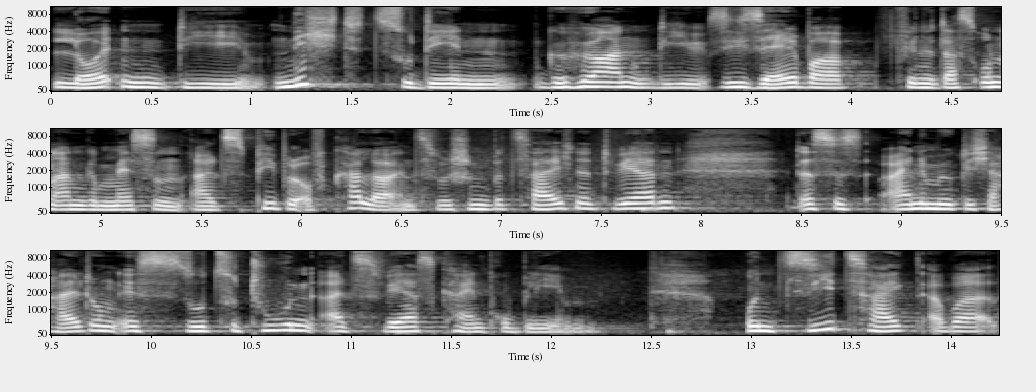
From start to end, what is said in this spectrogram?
Leuten, die nicht zu denen gehören, die sie selber, findet das unangemessen, als People of Color inzwischen bezeichnet werden, dass es eine mögliche Haltung ist, so zu tun, als wäre es kein Problem. Und sie zeigt aber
